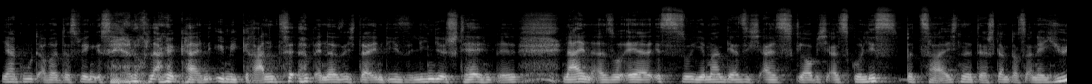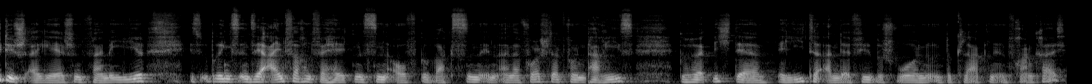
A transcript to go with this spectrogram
Ja gut, aber deswegen ist er ja noch lange kein Immigrant, wenn er sich da in diese Linie stellen will. Nein, also er ist so jemand, der sich als, glaube ich, als Gaullist bezeichnet. Der stammt aus einer jüdisch-algerischen Familie, ist übrigens in sehr einfachen Verhältnissen aufgewachsen in einer Vorstadt von Paris, gehört nicht der Elite an, der vielbeschworenen und Beklagten in Frankreich.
